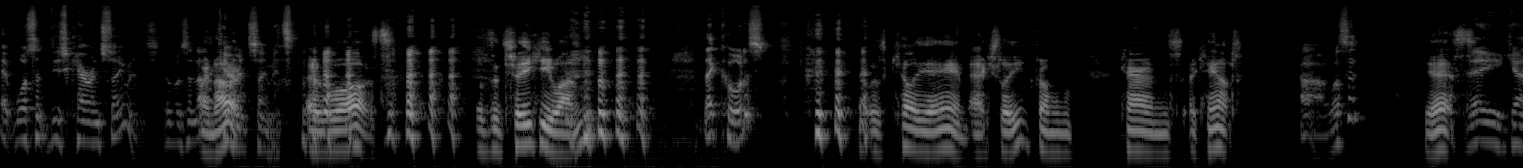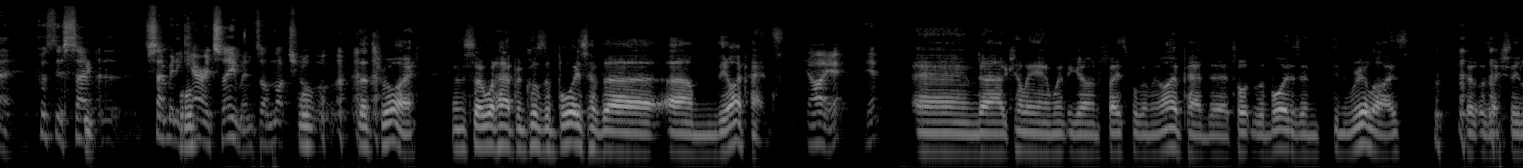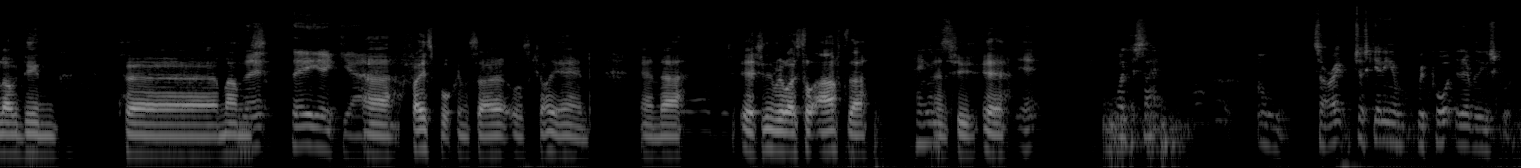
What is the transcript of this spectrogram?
It wasn't this Karen Siemens. It was another. Karen Siemens. it was. It was a cheeky one. that caught us. It was Kellyanne, actually, from Karen's account. oh, was it? Yes. There you go. Because there's so, uh, so many well- Karen Siemens, I'm not sure. Well, that's right. And so what happened? Because the boys have the um, the iPads, oh, yeah, yep. and uh, Kellyanne went to go on Facebook on the iPad to talk to the boys, and didn't realise that was actually logged in to Mum's There, there you go. uh, Facebook, and so it was Kellyanne, and uh, yeah, she didn't realise till after, Hang on. and she yeah, yeah. What'd you say? All good. Sorry, just getting a report that everything's good.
